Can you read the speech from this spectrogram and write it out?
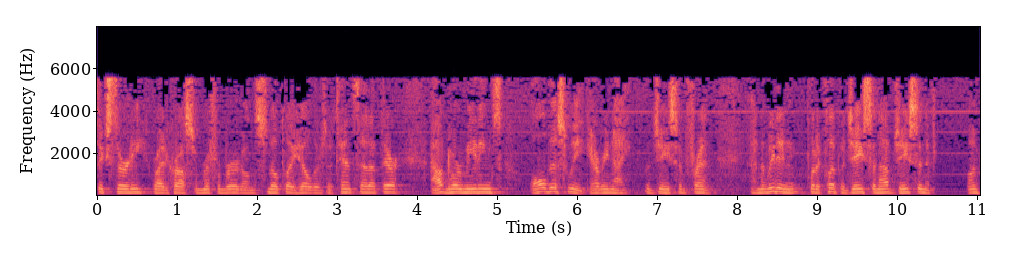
6:30, right across from Rifferberg on the Snowplay Hill. There's a tent set up there. Outdoor meetings all this week, every night with Jason Frenn. And we didn't put a clip of Jason up. Jason, if one,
